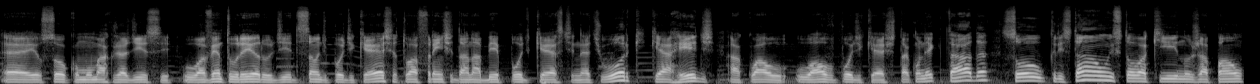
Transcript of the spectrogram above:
É, eu sou, como o Marco já disse, o aventureiro de edição de podcast. Estou à frente da Nabe Podcast Network, que é a rede a qual o Alvo Podcast está conectada. Sou cristão, estou aqui no Japão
